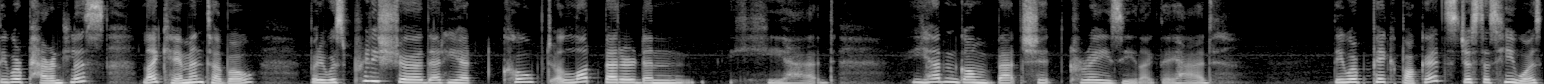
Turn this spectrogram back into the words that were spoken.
They were parentless, like him and Tubbo, but he was pretty sure that he had coped a lot better than he had. He hadn't gone batshit crazy like they had. They were pickpockets, just as he was,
